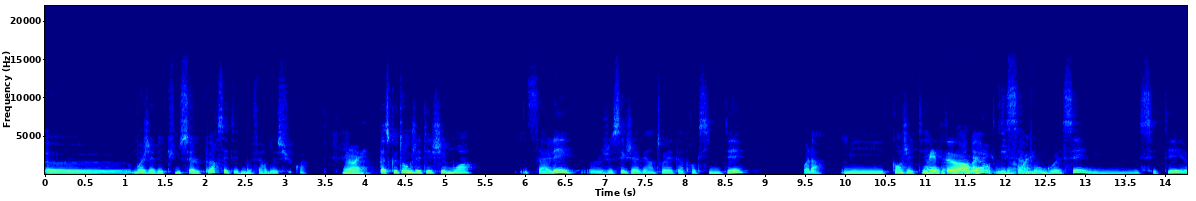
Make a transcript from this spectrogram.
moi, j'avais qu'une seule peur, c'était de me faire dessus, quoi. Ouais. Parce que tant que j'étais chez moi, ça allait. Je sais que j'avais un toilette à proximité, voilà. Mais quand j'étais mais dehors, mais ça m'angoissait. Mais c'était,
